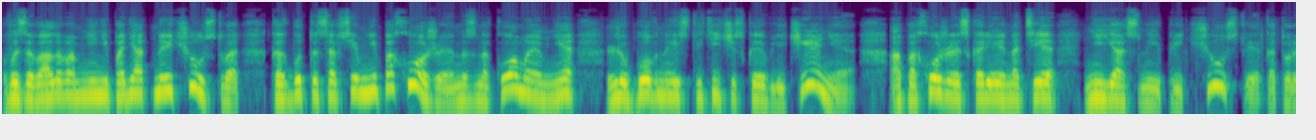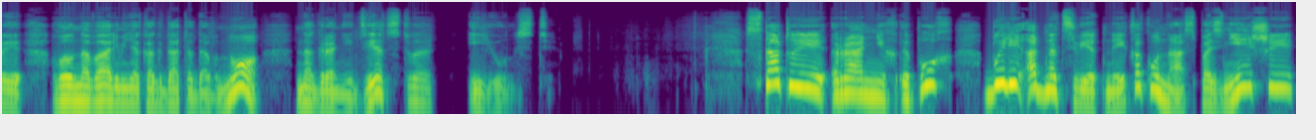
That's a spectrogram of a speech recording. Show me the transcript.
вызывало во мне непонятное чувство, как будто совсем не похожее на знакомое мне любовно-эстетическое влечение, а похожее скорее на те неясные предчувствия, которые волновали меня когда-то давно на грани детства и юности. Статуи ранних эпох были одноцветные, как у нас, позднейшие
